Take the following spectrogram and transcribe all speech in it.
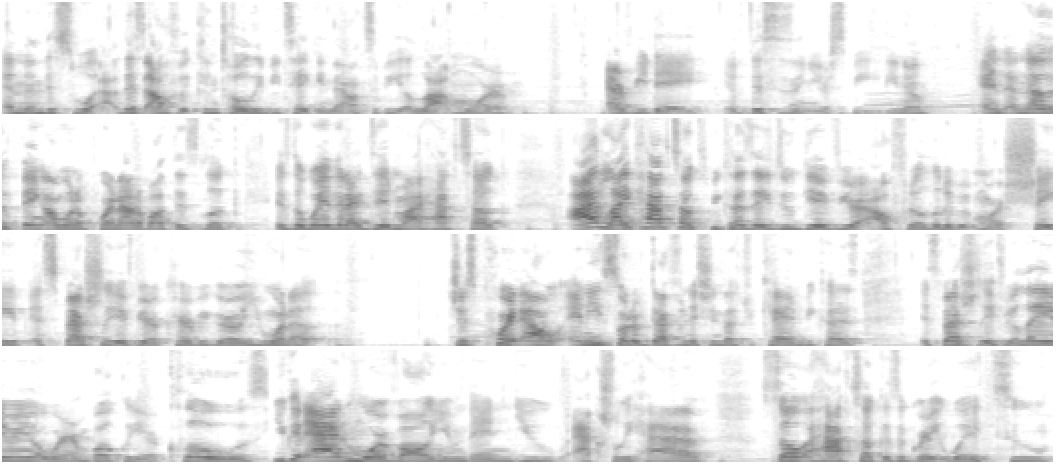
And then this will, this outfit can totally be taken down to be a lot more everyday if this isn't your speed, you know? And another thing I wanna point out about this look is the way that I did my half tuck. I like half tucks because they do give your outfit a little bit more shape, especially if you're a curvy girl, you wanna just point out any sort of definition that you can because especially if you're layering or wearing bulkier clothes, you can add more volume than you actually have. So a half tuck is a great way to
